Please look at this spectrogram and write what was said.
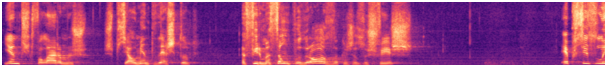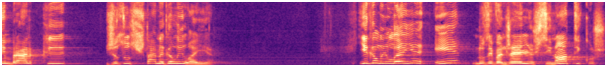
E antes de falarmos especialmente desta afirmação poderosa que Jesus fez, é preciso lembrar que Jesus está na Galileia. E a Galileia é, nos evangelhos sinóticos,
